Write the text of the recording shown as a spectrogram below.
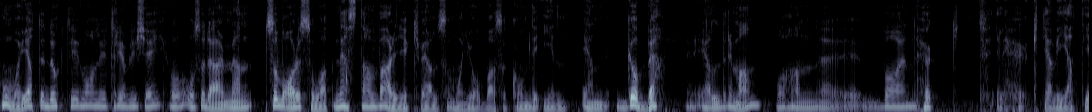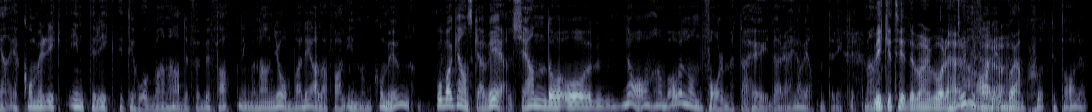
Hon var jätteduktig, vanlig trevlig tjej och, och sådär. Men så var det så att nästan varje kväll som hon jobbade så kom det in en gubbe, äldre man. Och han eh, var en högt, eller högt, jag vet jag kommer rikt, inte riktigt ihåg vad han hade för befattning. Men han jobbade i alla fall inom kommunen. Och var ganska välkänd och, och ja, han var väl någon form av höjdare. Jag vet inte riktigt. Men, Vilket tidevarv var det här ja, ungefär? Ja, det början på 70-talet.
